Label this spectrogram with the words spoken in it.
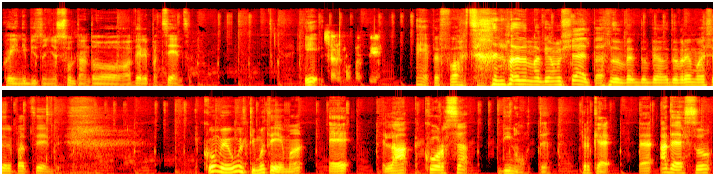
quindi bisogna soltanto avere pazienza. E saremo pazienti. Eh, per forza, non abbiamo scelta, dobbiamo, dovremmo essere pazienti. Come ultimo tema è la corsa di notte, perché eh, adesso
